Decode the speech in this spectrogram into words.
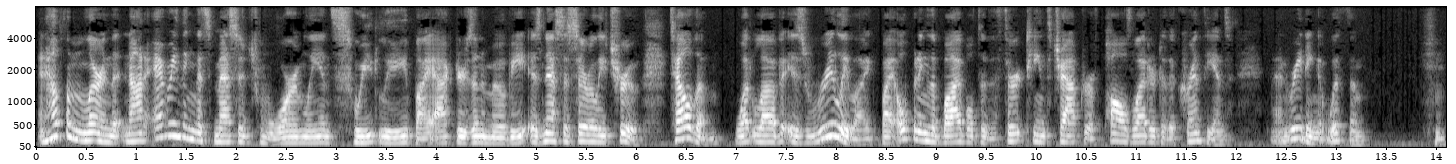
and help them learn that not everything that's messaged warmly and sweetly by actors in a movie is necessarily true. Tell them what love is really like by opening the Bible to the 13th chapter of Paul's letter to the Corinthians and reading it with them.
